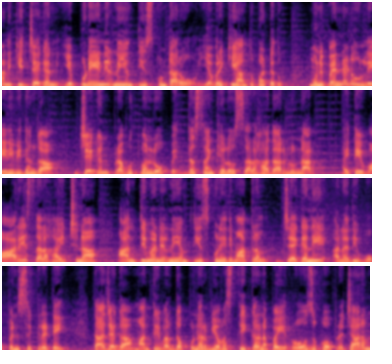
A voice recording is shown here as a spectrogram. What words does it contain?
వాస్తవానికి జగన్ ఎప్పుడు ఏ నిర్ణయం తీసుకుంటారో ఎవరికీ అంతుపట్టదు మునిపెన్నడూ లేని విధంగా జగన్ ప్రభుత్వంలో పెద్ద సంఖ్యలో సలహాదారులున్నారు. అయితే వారే సలహా ఇచ్చినా అంతిమ నిర్ణయం తీసుకునేది మాత్రం జగనే అన్నది ఓపెన్ సీక్రెటే. తాజాగా మంత్రివర్గ పునర్వ్యవస్థీకరణపై రోజుకో ప్రచారం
